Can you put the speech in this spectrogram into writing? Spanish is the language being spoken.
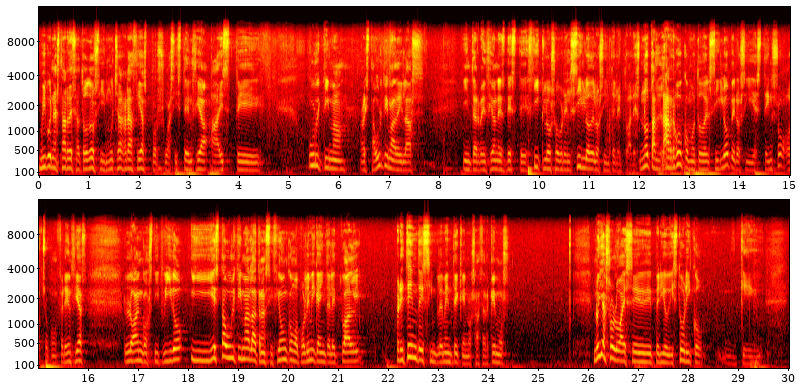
Muy buenas tardes a todos y muchas gracias por su asistencia a, este última, a esta última de las intervenciones de este ciclo sobre el siglo de los intelectuales. No tan largo como todo el siglo, pero sí extenso, ocho conferencias lo han constituido y esta última, la transición como polémica intelectual, pretende simplemente que nos acerquemos no ya solo a ese periodo histórico que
